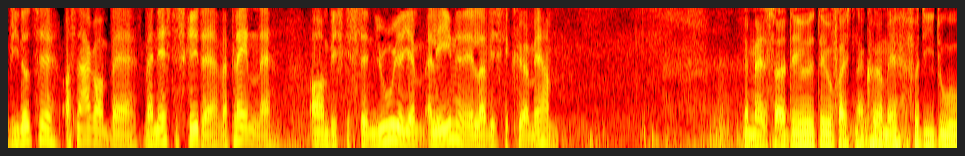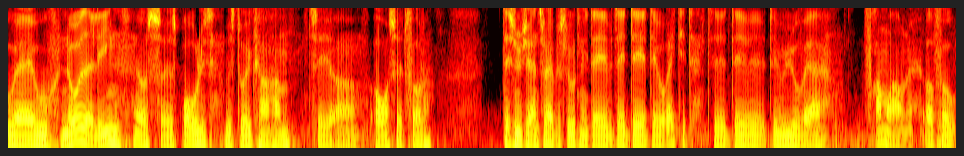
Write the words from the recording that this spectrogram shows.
vi er nødt til at snakke om, hvad, hvad næste skridt er, hvad planen er, og om vi skal sende Julia hjem alene, eller vi skal køre med ham. Jamen altså, det er, jo, det er jo fristende at køre med, fordi du er jo noget alene, også øh, sprogligt, hvis du ikke har ham til at oversætte for dig. Det synes jeg er en svær beslutning. Det, det, det, det er jo rigtigt. Det, det, det ville jo være fremragende at få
